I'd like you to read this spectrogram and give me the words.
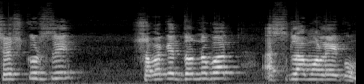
শেষ করছি। সবাইকে ধন্যবাদ। আসসালামু আলাইকুম।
